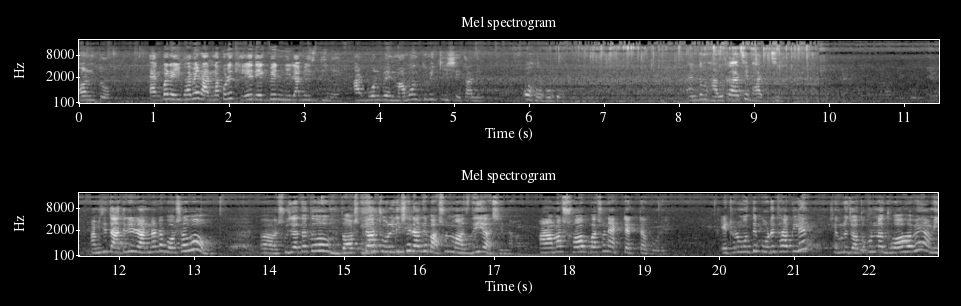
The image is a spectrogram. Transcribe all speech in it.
ঘন্ট। একবার এইভাবে রান্না করে খেয়ে দেখবেন নিরামিষ দিনে। আর বলবেন, মামন, তুমি কি শেখালে? ও হো হো। একদম হালকা আছে ভাজছি। আমি যে তাড়াতাড়ি রান্নাটা বসাবো সুজাতা তো দশটা চল্লিশের আগে বাসন মাজতেই আসে না। আর আমার সব বাসন একটা একটা করে। এঠোর মধ্যে পড়ে থাকলে সেগুলো যতক্ষণ না ধোয়া হবে, আমি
